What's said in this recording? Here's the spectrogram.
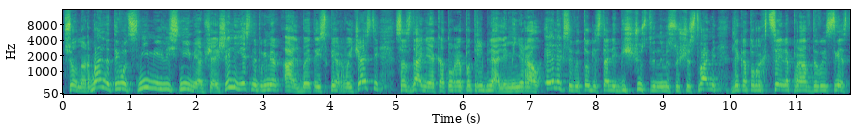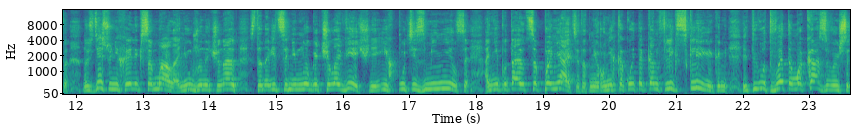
все нормально, ты вот с ними или с ними общаешься. Или есть, например, Альба, это из первой части, создания, которые потребляли минерал Эликс и в итоге стали бесчувственными существами, для которых цель оправдывает средства. Но здесь у них Эликса мало, они уже начинают становиться немного человечнее, их путь изменился, они пытаются понять этот мир, у них какой-то конфликт с клириками, и ты вот в этом оказываешься,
